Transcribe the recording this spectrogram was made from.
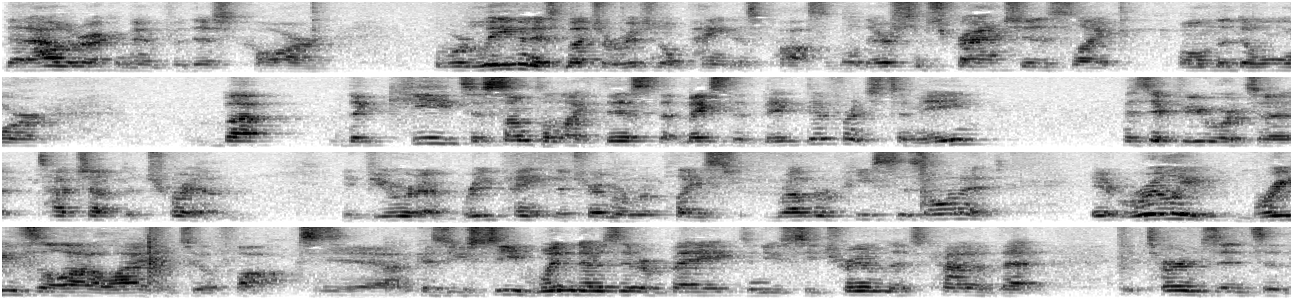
that I would recommend for this car. We're leaving as much original paint as possible. There's some scratches like on the door, but the key to something like this that makes the big difference to me is if you were to touch up the trim. If you were to repaint the trim and replace rubber pieces on it, it really breathes a lot of life into a Fox. Yeah. Uh, because you see windows that are baked and you see trim that's kind of that, it turns into,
